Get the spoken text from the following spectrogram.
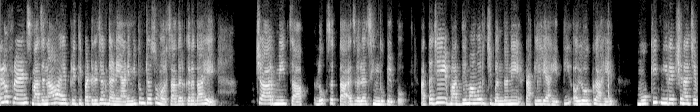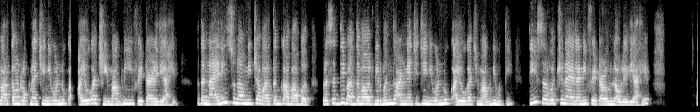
Hello friends माझं नाव आहे प्रीती पाटील जगदाणे आणि मी तुमच्यासमोर सादर करत आहे चार मे चा Loksatta as well as Hindu paper आता जे माध्यमावर जी बंधने टाकलेली आहेत ती अयोग्य आहेत. मौखिक निरीक्षणाचे वार्तावरण रोखण्याची निवडणूक आयोगाची मागणी ही फेटाळलेली आहे. आता न्यायालयीन सुनावणीच्या वार्तांकाबाबत प्रसिद्धी माध्यमावर निर्बंध आणण्याची जी निवडणूक आयोगाची मागणी होती ती सर्वोच्च न्यायालयाने फेटाळून लावलेली आहे.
